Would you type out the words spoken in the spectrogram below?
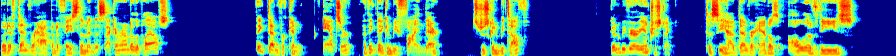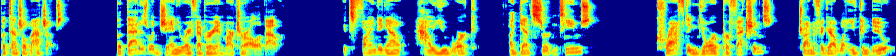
But if Denver happened to face them in the second round of the playoffs, I think Denver can answer. I think they can be fine there. It's just going to be tough. Going to be very interesting to see how Denver handles all of these potential matchups. But that is what January, February, and March are all about. It's finding out how you work against certain teams, crafting your perfections, trying to figure out what you can do.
